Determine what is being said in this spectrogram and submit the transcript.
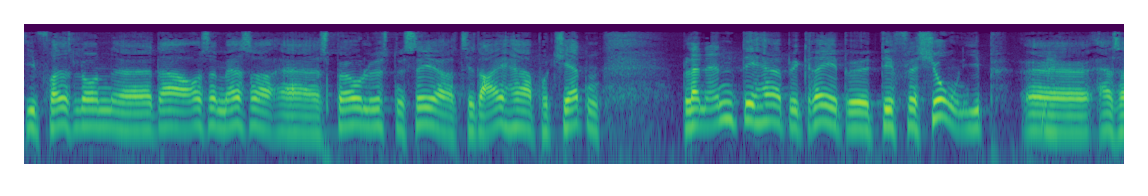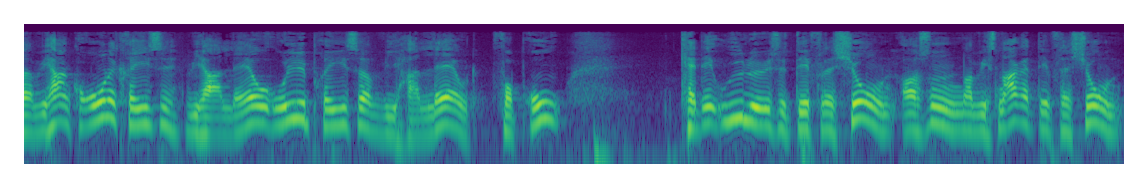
I Fredslund, øh, der er også masser af spørgeløsende seere til dig her på chatten. Blandt andet det her begreb øh, deflation, Ip. Ja. Øh, altså, vi har en coronakrise, vi har lave oliepriser, vi har lavt forbrug kan det udløse deflation? Og sådan, når vi snakker deflation,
